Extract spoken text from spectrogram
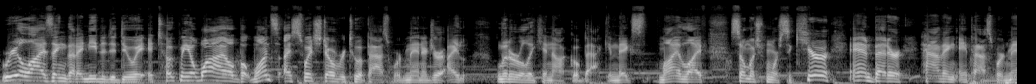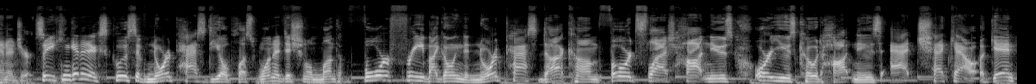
realizing that I needed to do it. It took me a while, but once I switched over to a password manager, I literally literally cannot go back. It makes my life so much more secure and better having a password manager. So you can get an exclusive NordPass deal plus one additional month for free by going to nordpass.com forward slash hot news or use code hot news at checkout. Again,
